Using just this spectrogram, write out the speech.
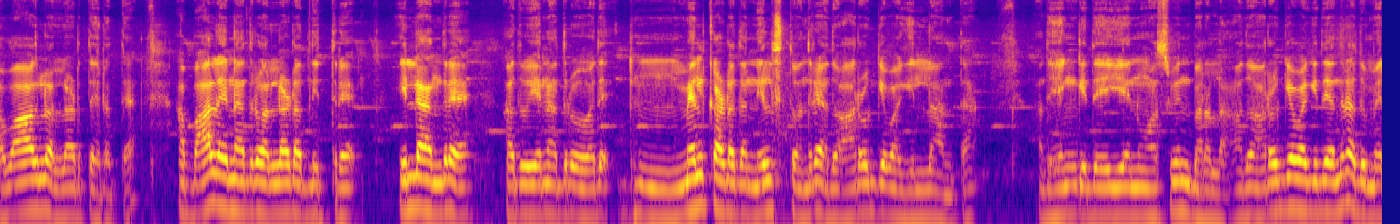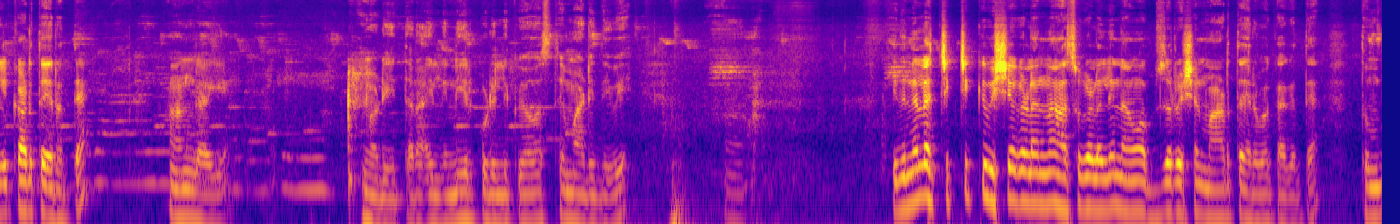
ಯಾವಾಗಲೂ ಅಲ್ಲಾಡ್ತಾ ಇರುತ್ತೆ. ಆ ಬಾಲ ಏನಾದರೂ ಅಲ್ಲಾಡೋದು ನಿಂತರೆ, ಇಲ್ಲ ಅಂದರೆ ಅದು ಏನಾದರೂ ಅದೇ ಮೆಲ್ಕಾಡೋದನ್ನು ನಿಲ್ಲಿಸ್ತು ಅಂದರೆ ಅದು ಆರೋಗ್ಯವಾಗಿಲ್ಲ ಅಂತ. ಅದು ಹೆಂಗಿದೆ, ಏನು, ಹಸುವಿನ ಬರಲ್ಲ. ಅದು ಆರೋಗ್ಯವಾಗಿದೆ ಅಂದರೆ ಅದು ಮೆಲ್ಕಾಡ್ತಾ ಇರುತ್ತೆ. ಹಂಗಾಗಿ ನೋಡಿ ಈ ಥರ ಇಲ್ಲಿ ನೀರು ಕುಡಿಲಿಕ್ಕೆ ವ್ಯವಸ್ಥೆ ಮಾಡಿದ್ದೀವಿ. ಇದನ್ನೆಲ್ಲ ಚಿಕ್ಕ ಚಿಕ್ಕ ವಿಷಯಗಳನ್ನು ಹಸುಗಳಲ್ಲಿ ನಾವು ಅಬ್ಸರ್ವೇಷನ್ ಮಾಡ್ತಾ ಇರಬೇಕಾಗತ್ತೆ. ತುಂಬ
